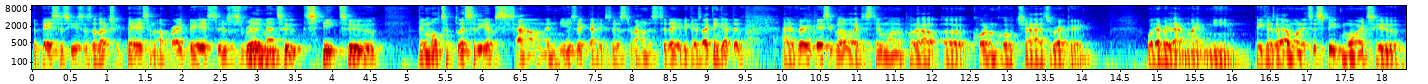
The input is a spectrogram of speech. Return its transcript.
The bassist uses electric bass and upright bass. It was really meant to speak to the multiplicity of sound and music that exists around us today. Because I think at the at a very basic level, I just didn't want to put out a quote unquote jazz record, whatever that might mean. Because I wanted to speak more to,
